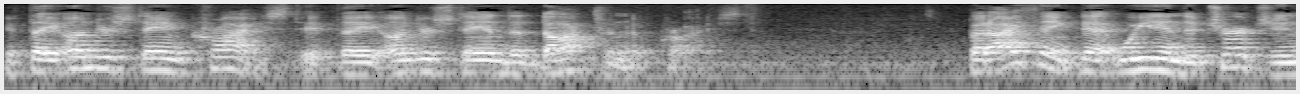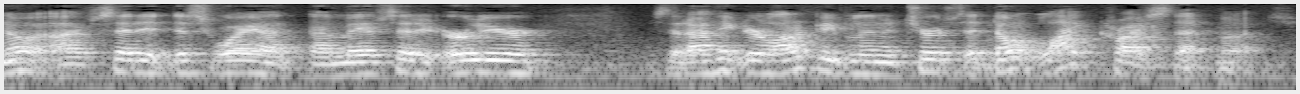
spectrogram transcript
if they understand Christ, if they understand the doctrine of Christ. But I think that we in the church, you know, I've said it this way, I, I may have said it earlier, is that I think there are a lot of people in the church that don't like Christ that much.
